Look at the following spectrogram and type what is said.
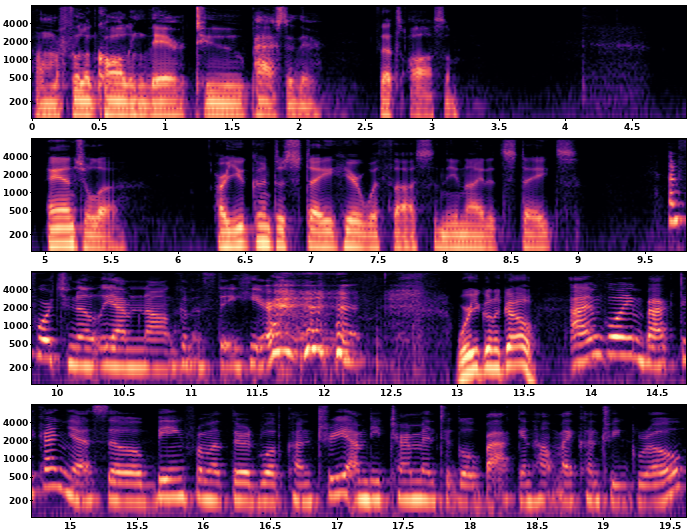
I'm a feeling calling there to pastor there. That's awesome. Angela, are you going to stay here with us in the United States? Unfortunately, I'm not going to stay here. Where are you going to go? I'm going back to Kenya. So, being from a third world country, I'm determined to go back and help my country grow.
